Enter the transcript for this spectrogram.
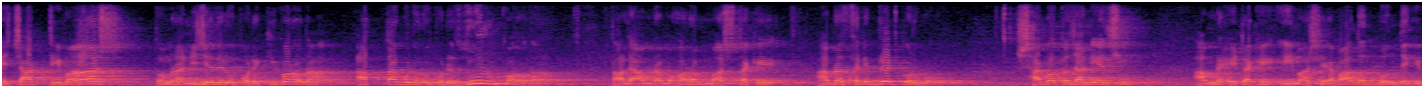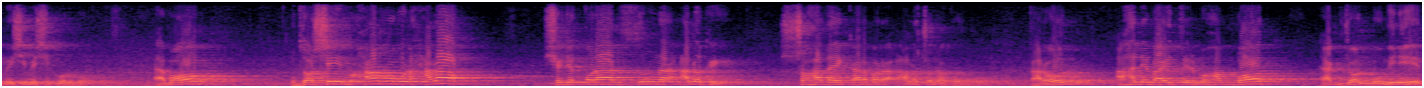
এই চারটি মাস তোমরা নিজেদের উপরে কি করো না, আত্মাগুলোর উপরে জুল করো না। তাহলে আমরা মহরম মাসটাকে আমরা সেলিব্রেট করব স্বাগত জানিয়েছি, আমরা এটাকে এই মাসে আবাদত বন্দেকে বেশি বেশি করব এবং দশই মহারমুল হারাব সেটা কোরআন সুন্নার আলোকে সহাদায় কারবারা আলোচনা করব। কারণ আহলে বাইতের মহাব্বত একজন মমিনের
